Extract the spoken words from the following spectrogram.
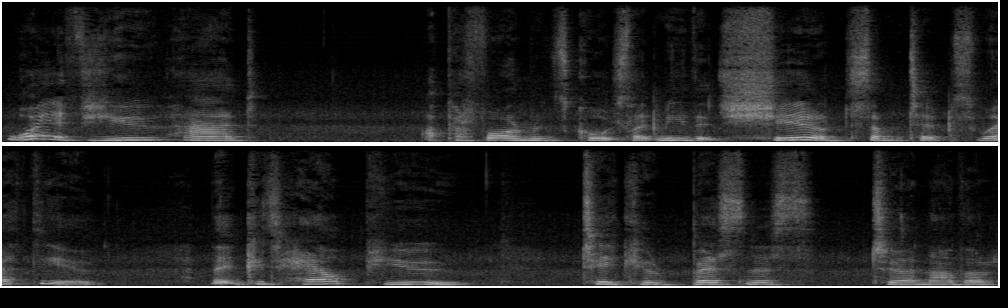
What if you had a performance coach like me that shared some tips with you that could help you take your business to another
